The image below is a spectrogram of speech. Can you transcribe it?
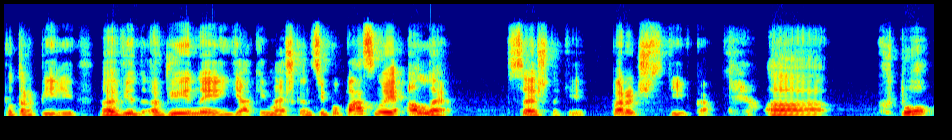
потерпілі від війни, як і мешканці Попасної, але все ж таки перечистівка. А, Хто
